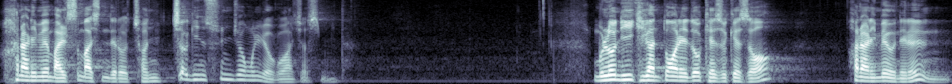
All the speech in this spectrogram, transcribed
하나님의 말씀하신 대로 전적인 순종을 요구하셨습니다. 물론 이 기간 동안에도 계속해서 하나님의 은혜는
